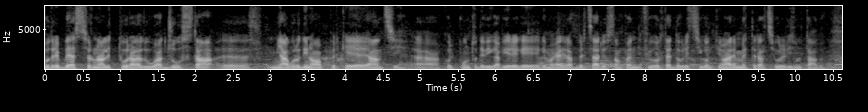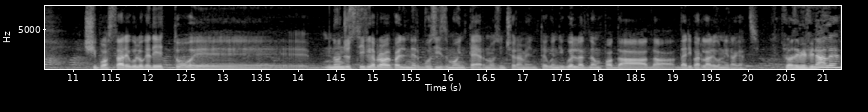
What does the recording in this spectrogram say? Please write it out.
potrebbe essere una lettura la tua giusta, eh, mi auguro di no perché anzi a quel punto devi capire che, che magari l'avversario sta un po' in difficoltà e dovresti continuare a mettere al sicuro il risultato. Ci può stare quello che hai detto e non giustifica proprio poi il nervosismo interno sinceramente, quindi quello è un po' da, da, da riparlare con i ragazzi. Sulla semifinale?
